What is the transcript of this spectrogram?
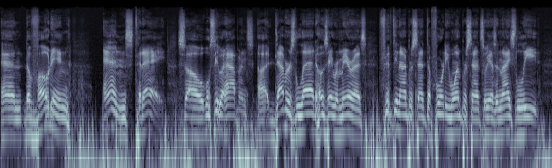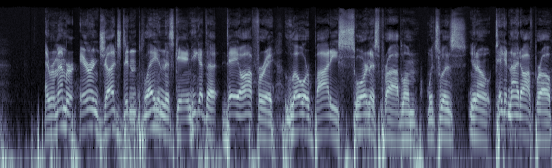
And the voting ends today. So we'll see what happens. Uh, Devers led Jose Ramirez 59% to 41%, so he has a nice lead. And remember, Aaron Judge didn't play in this game. He got the day off for a lower body soreness problem, which was, you know, take a night off, bro.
